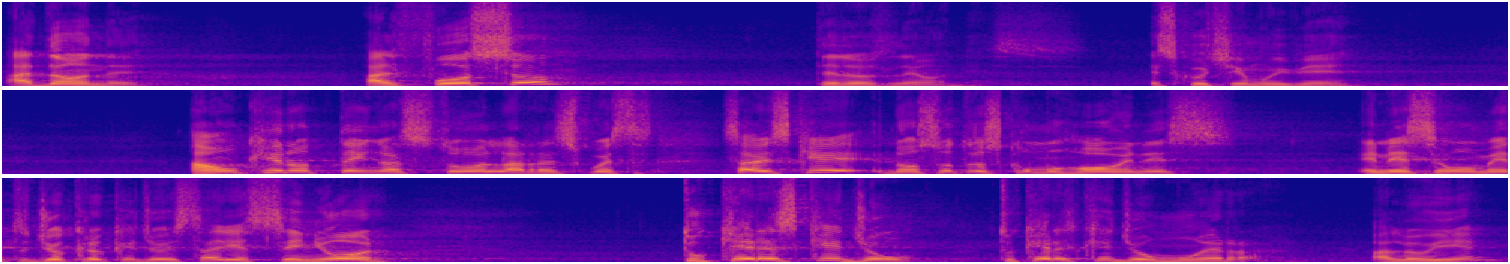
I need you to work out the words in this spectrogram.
a dónde? Al foso de los leones. Escuche muy bien. Aunque no tengas todas las respuestas, ¿sabes qué? Nosotros como jóvenes, en ese momento yo creo que yo estaría, Señor, ¿tú quieres que yo, ¿tú quieres que yo muera? ¿A lo bien?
